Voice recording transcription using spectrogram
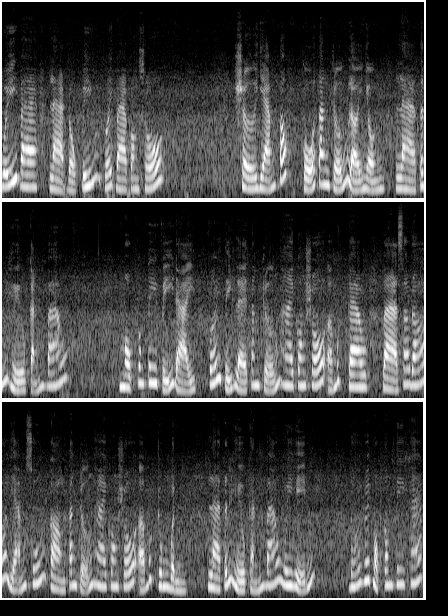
quý 3 là đột biến với 3 con số. Sự giảm tốc của tăng trưởng lợi nhuận là tín hiệu cảnh báo. Một công ty vĩ đại với tỷ lệ tăng trưởng hai con số ở mức cao và sau đó giảm xuống còn tăng trưởng hai con số ở mức trung bình là tín hiệu cảnh báo nguy hiểm. Đối với một công ty khác,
